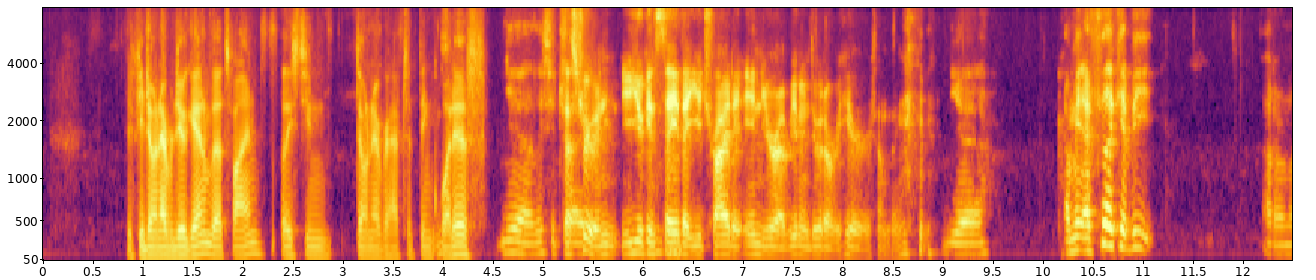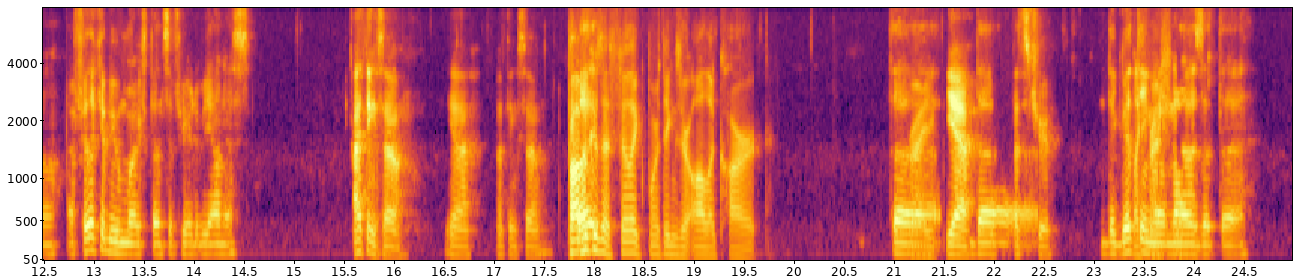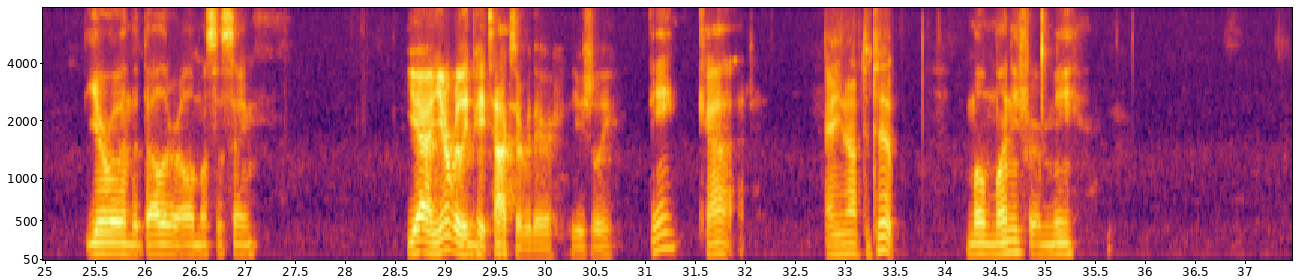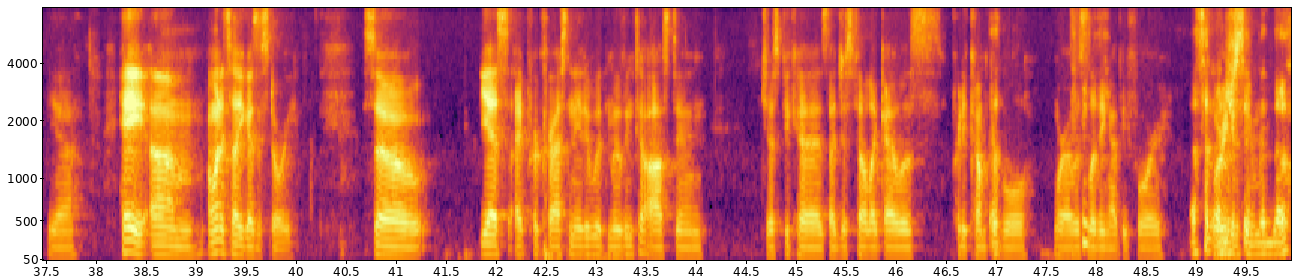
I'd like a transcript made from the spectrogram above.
if you don't ever do again, that's fine. At least you don't ever have to think, what if? Yeah, at least you tried. That's it. true, and you can say Mhm. that you tried it in Europe. You didn't do it over here or something. Yeah. I mean, I feel like it'd be. I don't know. I feel like it'd be more expensive here, to be honest. I think so. Yeah, I think so. Probably because I feel like more things are a la carte. The Right. Yeah, the that's true. The good Like thing right now is that the euro and the dollar are almost the same. Yeah, and you don't really pay Mhm. tax over there usually. Thank God. And you don't have to tip. More money for me. Yeah. Hey, um, I want to tell you guys a story. So, yes, I procrastinated with moving to Austin just because I just felt like I was pretty comfortable where I was living at before. That's an you understatement, though.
